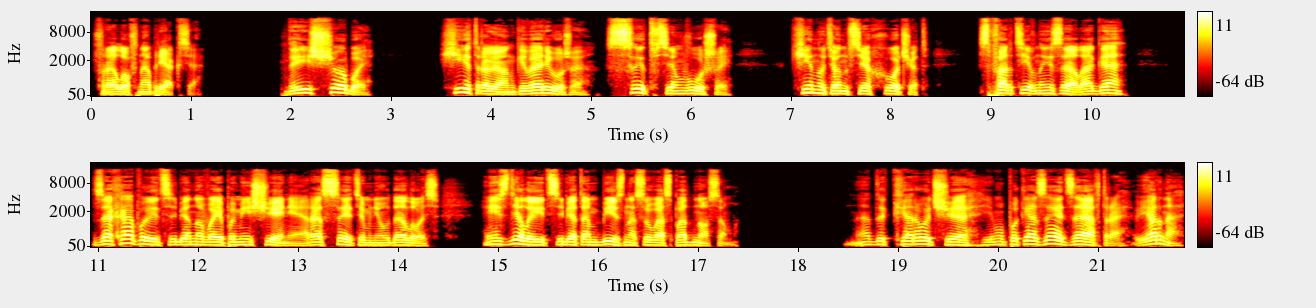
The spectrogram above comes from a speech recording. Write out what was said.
Фролов напрягся. Да еще бы. Хитрый он, говорю же, сыт всем в уши. Кинуть он всех хочет. Спортивный зал, ага. Захапает себе новое помещение, раз с этим не удалось, и сделает себе там бизнес у вас под носом. Надо, короче, ему показать завтра, верно?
